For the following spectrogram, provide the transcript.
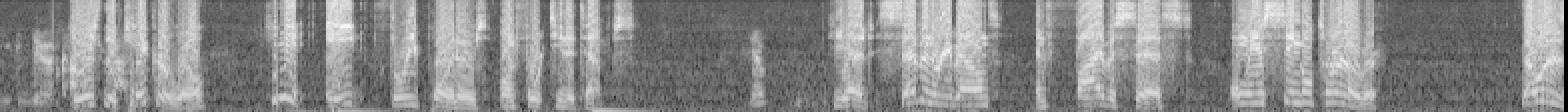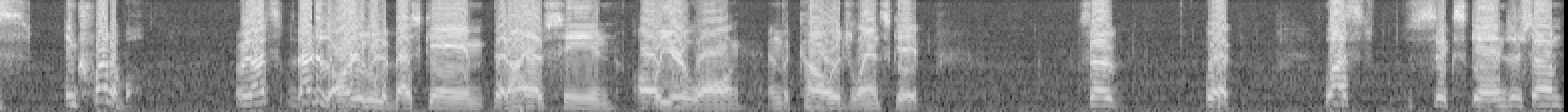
you can do in college. Here's the kicker, Will. He made eight three-pointers on 14 attempts. Yep. He had seven rebounds and five assists, only a single turnover. That was incredible. I mean, that's that is arguably the best game that I have seen all year long in the college landscape. So, look, last six games or so,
